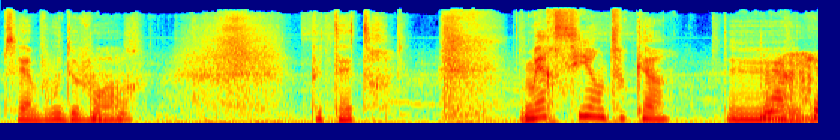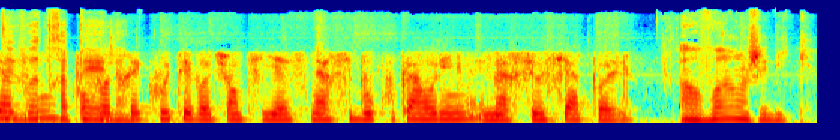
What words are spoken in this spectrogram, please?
c'est à vous de voir. Mhm. Peut-être. Merci en tout cas de, Merci de à vous votre pour appel. votre écoute et votre gentillesse. Merci beaucoup, Caroline, et merci aussi à Paul. Au revoir Angélique.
